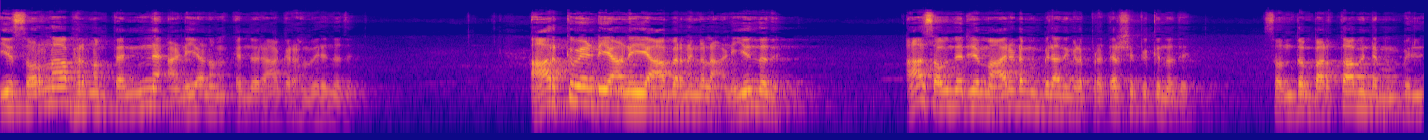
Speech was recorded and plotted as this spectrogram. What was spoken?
ഈ സ്വർണാഭരണം തന്നെ അണിയണം എന്നൊരാഗ്രഹം വരുന്നത്? ആർക്ക് വേണ്ടിയാണ് ഈ ആഭരണങ്ങൾ അണിയുന്നത്? ആ സൗന്ദര്യം ആരുടെ മുമ്പിലാണ് നിങ്ങൾ പ്രദർശിപ്പിക്കുന്നത്? സ്വന്തം ഭർത്താവിന്റെ മുമ്പിൽ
